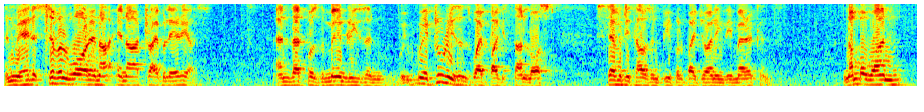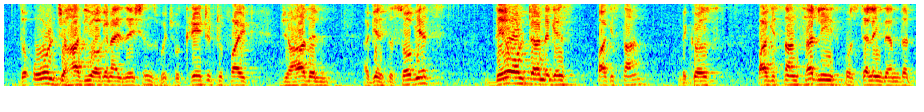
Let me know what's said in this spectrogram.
And we had a civil war in our, in our tribal areas. And that was the main reason. We, we had two reasons why Pakistan lost 70,000 people by joining the Americans. Number one, the old jihadi organizations which were created to fight jihad in, against the Soviets, they all turned against Pakistan because Pakistan suddenly was telling them that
